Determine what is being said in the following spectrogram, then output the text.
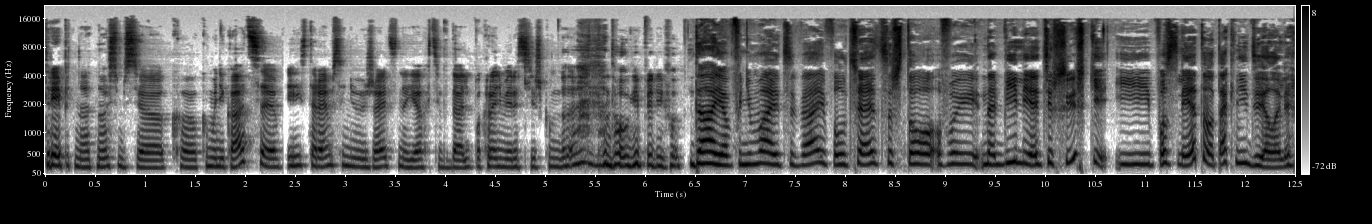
трепетно относимся к коммуникации и стараемся не уезжать на яхте вдаль, по крайней мере, слишком на, на долгий период. Да, я понимаю тебя, и получается, что вы набили эти шишки, и после этого так не делали.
